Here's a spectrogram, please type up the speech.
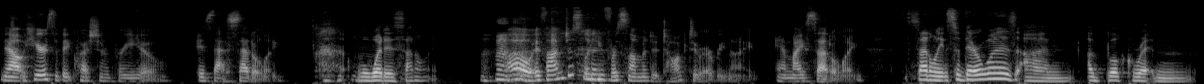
Now, here's the big question for you is that settling? well, what is settling? oh, if I'm just looking for someone to talk to every night, am I settling? Settling. So there was um, a book written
